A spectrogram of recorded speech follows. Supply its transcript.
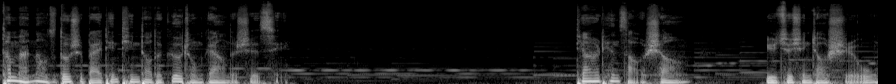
他满脑子都是白天听到的各种各样的事情。第二天早上，鱼去寻找食物。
